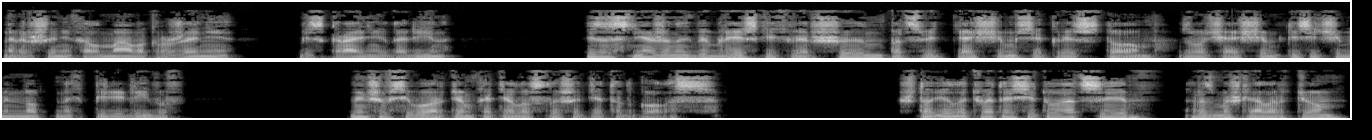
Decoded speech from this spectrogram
на вершине холма, в окружении бескрайних долин и заснеженных библейских вершин под светящимся крестом, звучащим тысячами нотных переливов. Меньше всего Артем хотел услышать этот голос. Что делать в этой ситуации, размышлял Артем,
